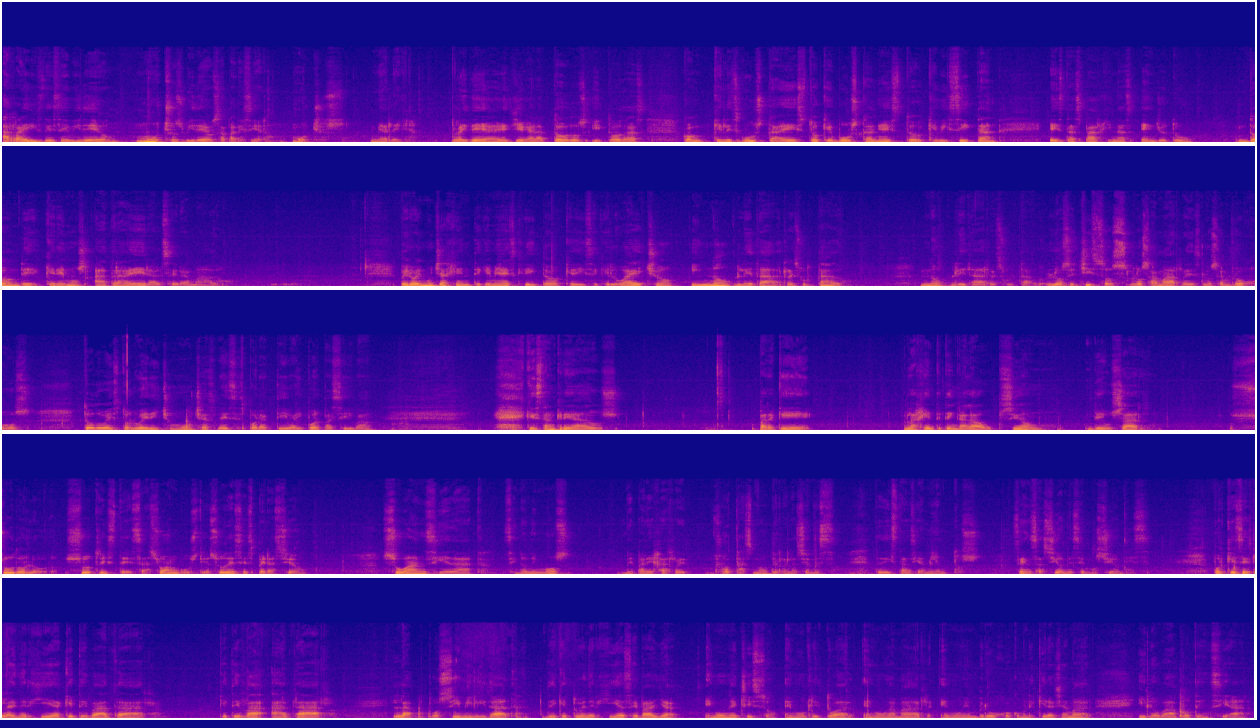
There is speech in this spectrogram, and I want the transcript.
A raíz de ese video, muchos videos aparecieron, muchos. Me alegra. La idea es llegar a todos y todas con que les gusta esto, que buscan esto, que visitan estas páginas en YouTube donde queremos atraer al ser amado. Pero hay mucha gente que me ha escrito que dice que lo ha hecho y no le da resultado. No le da resultado. Los hechizos, los amarres, los embrujos, todo esto lo he dicho muchas veces por activa y por pasiva, que están creados para que la gente tenga la opción de usar su dolor, su tristeza, su angustia, su desesperación, su ansiedad, sinónimos de parejas rotas, ¿no? de relaciones de distanciamientos, sensaciones, emociones. Porque esa es la energía que te va a dar, que te va a dar la posibilidad de que tu energía se vaya en un hechizo, en un ritual, en un amarre, en un embrujo, como le quieras llamar, y lo va a potenciar.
